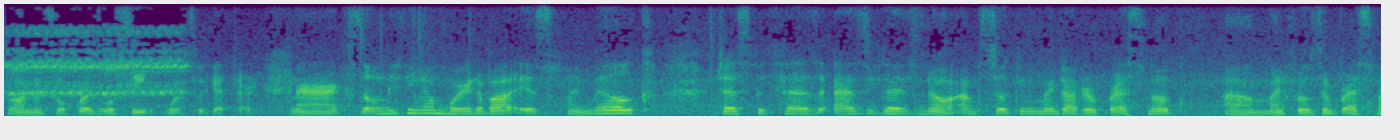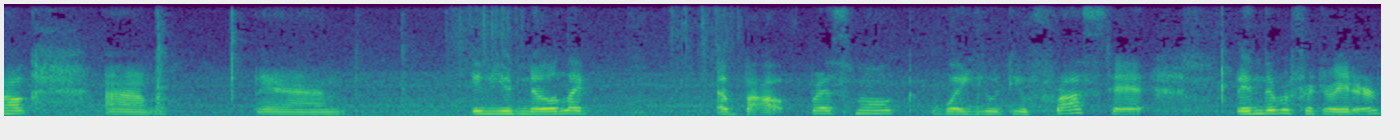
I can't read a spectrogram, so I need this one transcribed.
so on and so forth. We'll see once we get there. Next, the only thing I'm worried about is my milk, just because as you guys know, I'm still giving my daughter breast milk, um, my frozen breast milk, um, and if you know like about breast milk, when you defrost it in the refrigerator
